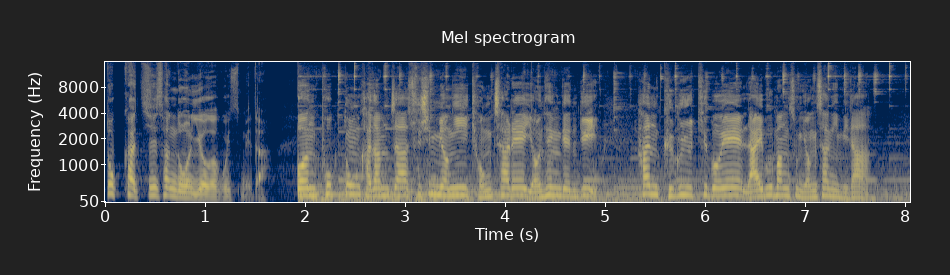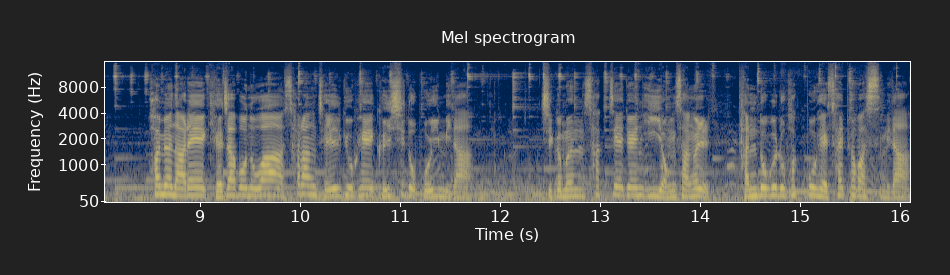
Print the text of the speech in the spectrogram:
똑같이 선동을 이어가고 있습니다. 이번 폭동 가담자 수십 명이 경찰에 연행된 뒤 한 극우 유튜버의 라이브 방송 영상입니다. 화면 아래 계좌번호와 사랑제일교회 글씨도 보입니다. 지금은 삭제된 이 영상을 단독으로 확보해 살펴봤습니다.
